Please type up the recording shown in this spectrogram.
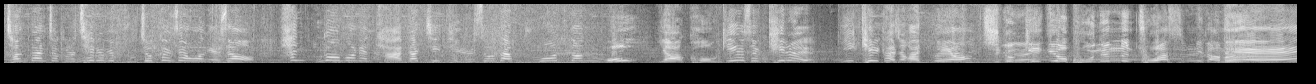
전반적으로 체력이 부족한 상황에서 한꺼번에 다 같이 deal을 쏟아 부었던 오! 야 거기에서 kill을 2kill 가져갔고요. 지금 네. 끼규어 보는 눈 좋았습니다만 네.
